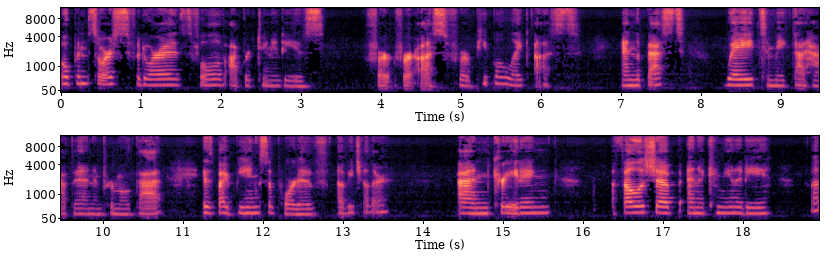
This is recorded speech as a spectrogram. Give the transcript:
open source Fedora, is full of opportunities for, for us, for people like us. And the best way to make that happen and promote that is by being supportive of each other and creating a fellowship and a community, uh,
